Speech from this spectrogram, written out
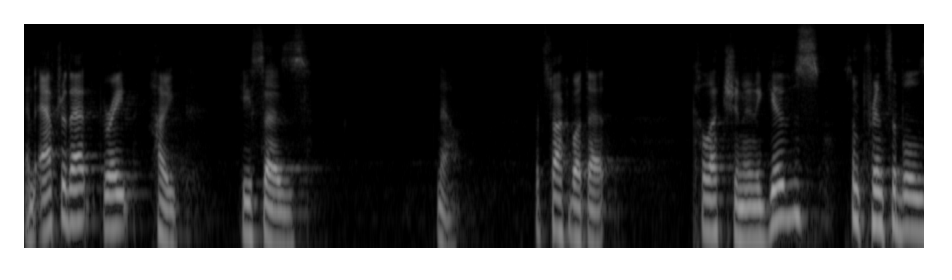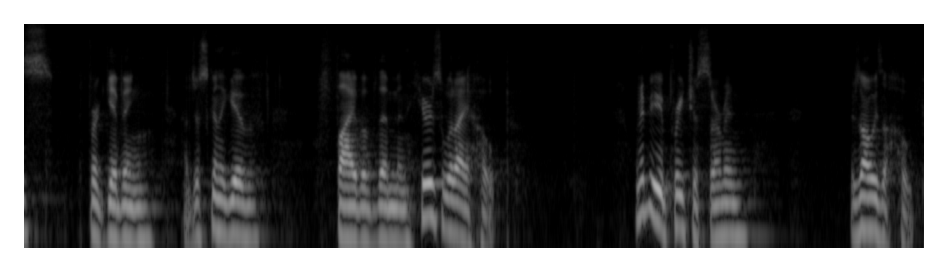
And after that great height, he says, Now, let's talk about that collection, and he gives some principles for giving. I'm just going to give five of them, and here's what I hope. Whenever you preach a sermon, there's always a hope.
